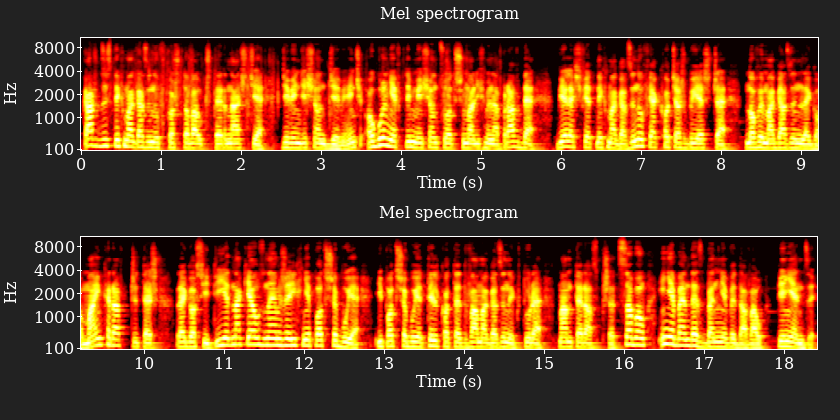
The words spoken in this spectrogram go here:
Każdy z tych magazynów kosztował 14,99. Ogólnie w tym miesiącu otrzymaliśmy naprawdę wiele świetnych magazynów, jak chociażby jeszcze nowy magazyn Lego Minecraft, czy też Lego City, jednak ja uznałem, że ich nie potrzebuję i potrzebuję tylko te dwa magazyny, które mam teraz przed sobą i nie będę zbędnie wydawał pieniędzy.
